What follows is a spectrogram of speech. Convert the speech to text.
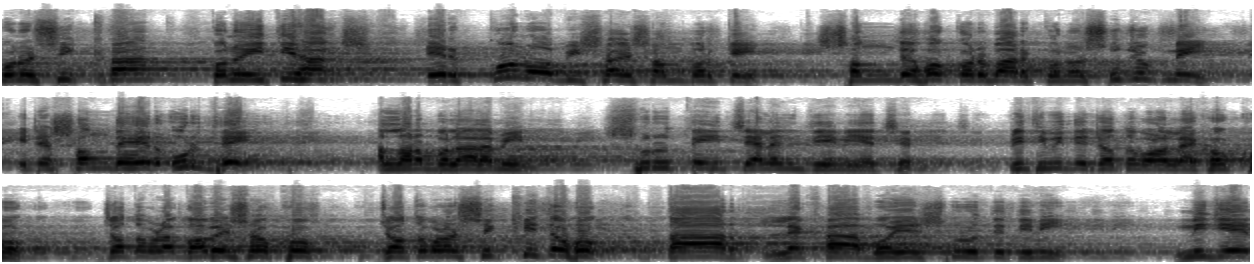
কোনো শিক্ষা, কোনো ইতিহাস, এর কোনো বিষয় সম্পর্কে সন্দেহ করবার কোনো সুযোগ নেই। এটা সন্দেহের ঊর্ধ্বে। আল্লাহ রাব্বুল আলামিন শুরুতেই চ্যালেঞ্জ দিয়ে নিয়েছেন। পৃথিবীতে যত বড় লেখক হোক, যত বড় গবেষক হোক, যত বড় শিক্ষিত হোক, তার লেখা বইয়ের শুরুতে তিনি নিজের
